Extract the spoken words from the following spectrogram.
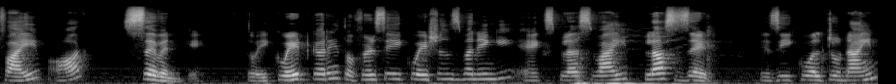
फाइव और सेवन के। तो इक्वेट करें तो फिर से इक्वेशंस बनेंगी। X plus Y plus Z is equal to nine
